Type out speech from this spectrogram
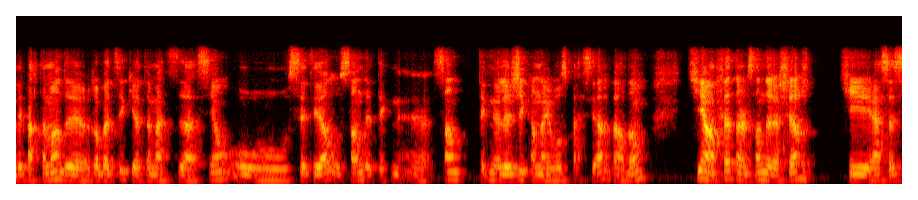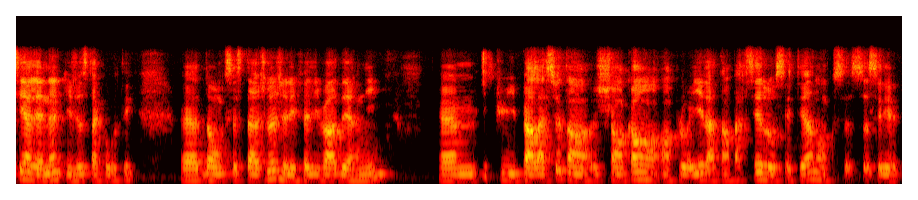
département de robotique et automatisation au CTA, au Centre, technologique en aérospatial, pardon, qui est en fait un centre de recherche qui est associé à l'ENA, qui est juste à côté. donc, ce stage-là, je l'ai fait l'hiver dernier. Euh, puis par la suite, je suis encore employé à temps partiel au CTA, donc ça, c'est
